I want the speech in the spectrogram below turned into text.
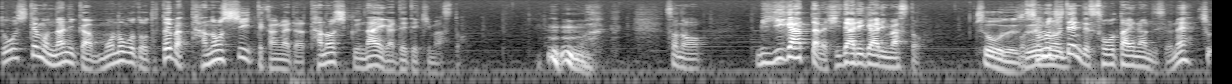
どうしても何か物事を例えば楽しいって考えたら楽しくないが出てきますと。その右があったら左がありますと。そうですね。その時ま点で相対なんですよね、あそ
